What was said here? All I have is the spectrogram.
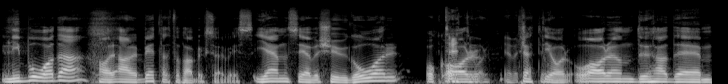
ni båda har arbetat för public service. Jens är över 20 år och 30 Ar- år. Över 30 år. Och Aron, du hade,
